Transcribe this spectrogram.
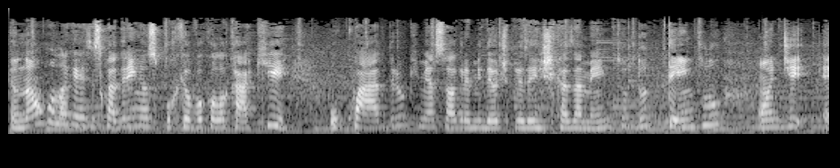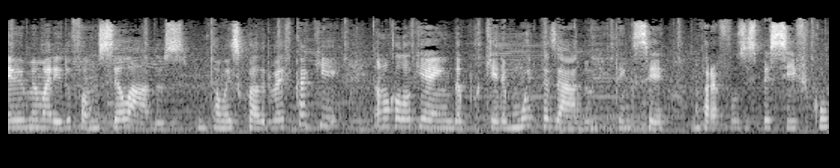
Eu não coloquei esses quadrinhos porque eu vou colocar aqui o quadro que minha sogra me deu de presente de casamento do templo onde eu e meu marido fomos selados. Então esse quadro vai ficar aqui. Eu não coloquei ainda porque ele é muito pesado tem que ser um parafuso específico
